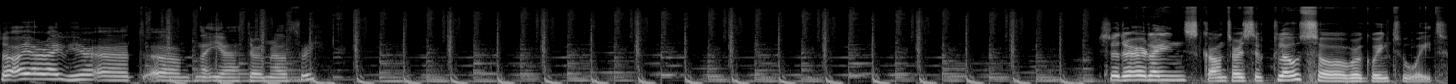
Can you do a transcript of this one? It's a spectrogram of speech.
So I arrive here at um, Terminal 3. So the airline's counter is still closed, so we're going to wait.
